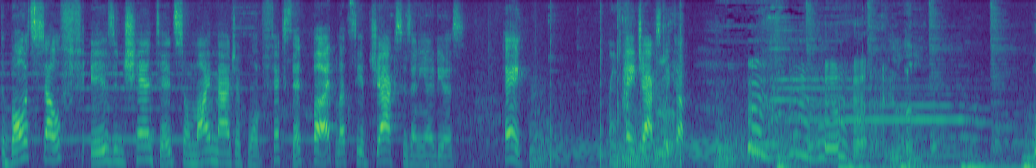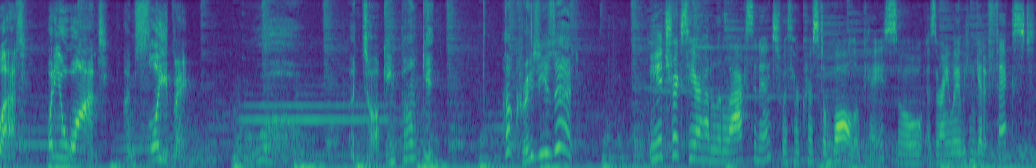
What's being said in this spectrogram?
the ball itself is enchanted, so my magic won't fix it, but let's see if Jax has any ideas. Hey. Hey, Jax, wake up. What? What do you want? I'm sleeping. Whoa, a talking pumpkin. How crazy is that? Beatrix here had a little accident with her crystal ball, okay? So is there any way we can get it fixed?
